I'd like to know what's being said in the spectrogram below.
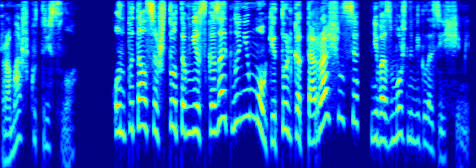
Ромашку трясло. Он пытался что-то мне сказать, но не мог и только таращился невозможными глазищами.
